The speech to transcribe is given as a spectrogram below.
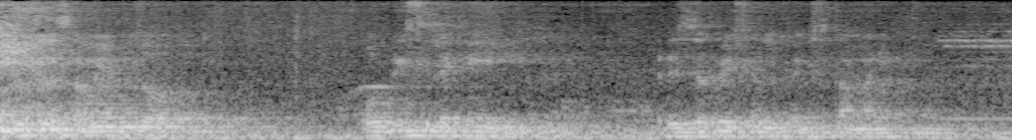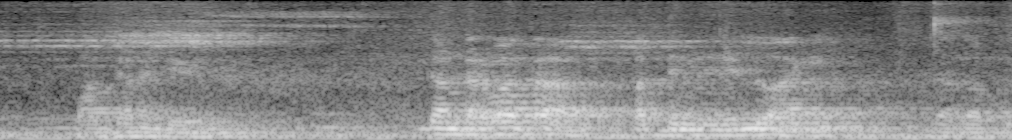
ఎన్నికల సమయంలో ఓబీసీలకి రిజర్వేషన్లు పెంచుతామని వాగ్దానం చేయడం. దాని తర్వాత పద్దెనిమిది నెలలు ఆగి దాదాపు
